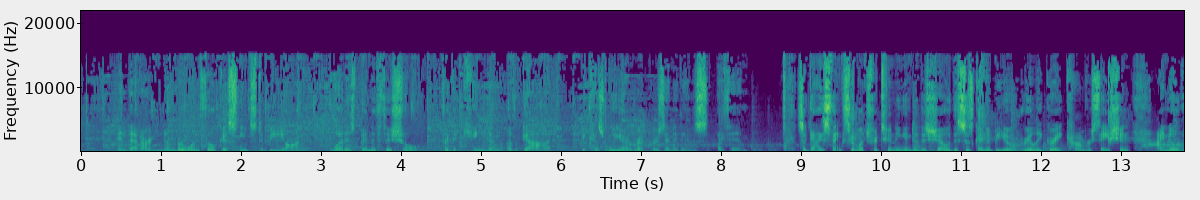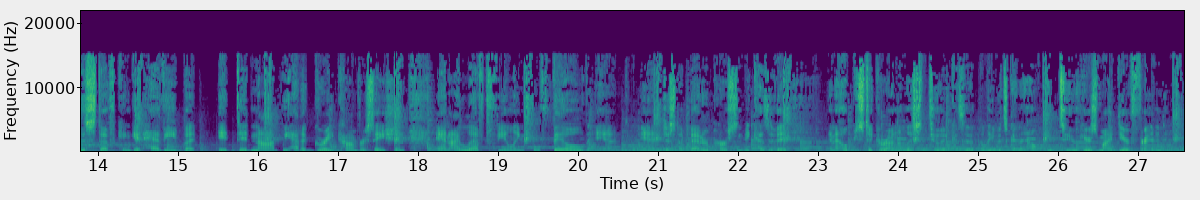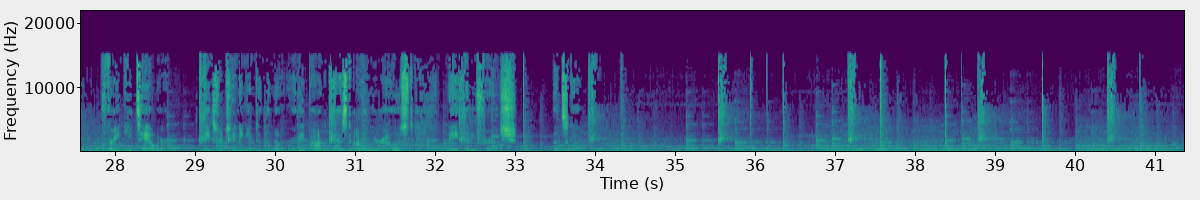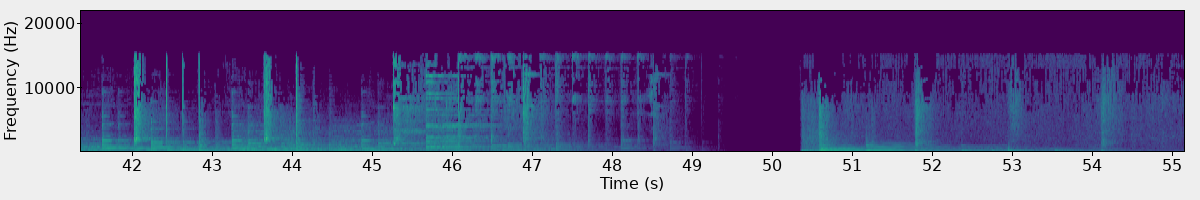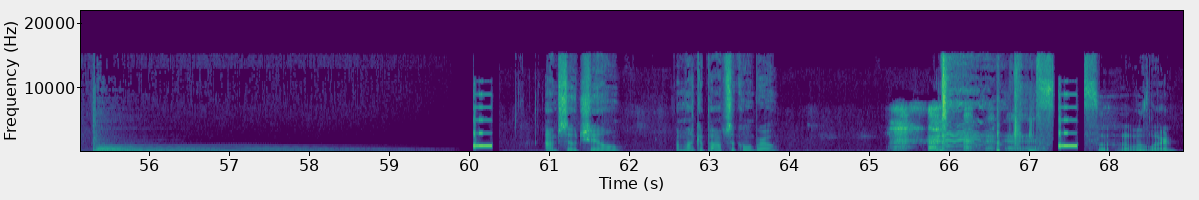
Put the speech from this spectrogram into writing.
and that our number one focus needs to be on what is beneficial for the kingdom of God because we are representatives of Him. So, guys, thanks so much for tuning into the show. This is going to be a really great conversation. I know this stuff can get heavy, but it did not. We had a great conversation, and I left feeling fulfilled and and just a better person because of it. And I hope you stick around and listen to it because I believe it's going to help you too. Here's my dear friend, Frankie Taylor. Thanks for tuning into the Noteworthy Podcast. I'm your host, Nathan French. Let's go. I'm so chill. I'm like a popsicle, bro. so, that was Lord.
